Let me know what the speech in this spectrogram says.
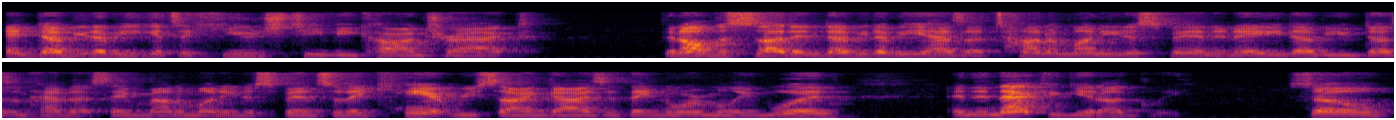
and WWE gets a huge TV contract, then all of a sudden WWE has a ton of money to spend, and AEW doesn't have that same amount of money to spend, so they can't re-sign guys that they normally would, and then that could get ugly. So,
